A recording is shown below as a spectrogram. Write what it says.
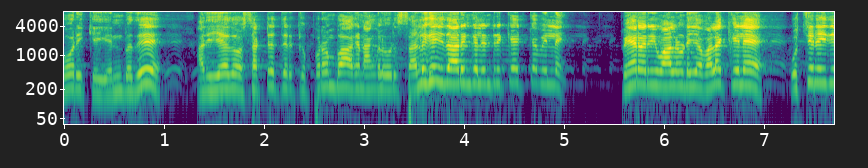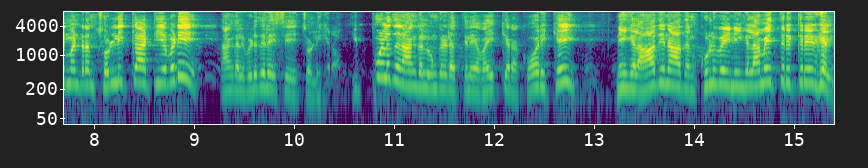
கோரிக்கை என்பது அது ஏதோ சட்டத்திற்கு புறம்பாக நாங்கள் ஒரு சலுகை தாருங்கள் என்று கேட்கவில்லை. பேரறிவாளனுடைய வழக்கிலே உச்சநீதிமன்றம் சொல்லி காட்டியபடி நாங்கள் விடுதலை செய்ய சொல்கிறோம் இப்பொழுது நாங்கள் உங்களிடத்திலே வைக்கிற கோரிக்கை நீங்கள் ஆதிநாதன் குழுவை நீங்கள் அமைத்திருக்கிறீர்கள்.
